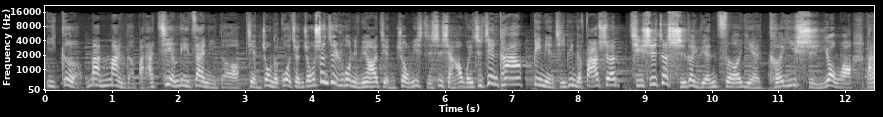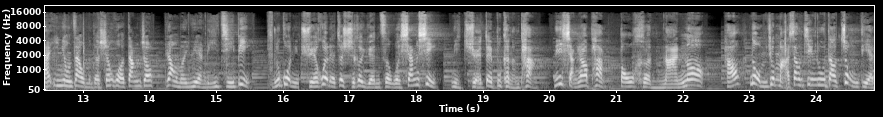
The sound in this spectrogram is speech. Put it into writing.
一个慢慢的把它建立在你的减重的过程中。甚至如果你没有要减重，你只是想要维持健康，避免疾病的发生，其实这十个原则也可以使用哦，把它应用在我们的生活当中，让我们远离疾病。如果你学会了这十个原则，我相信你绝对不可能胖，你想要胖都很难哦。好，那我们就马上进入到重点。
